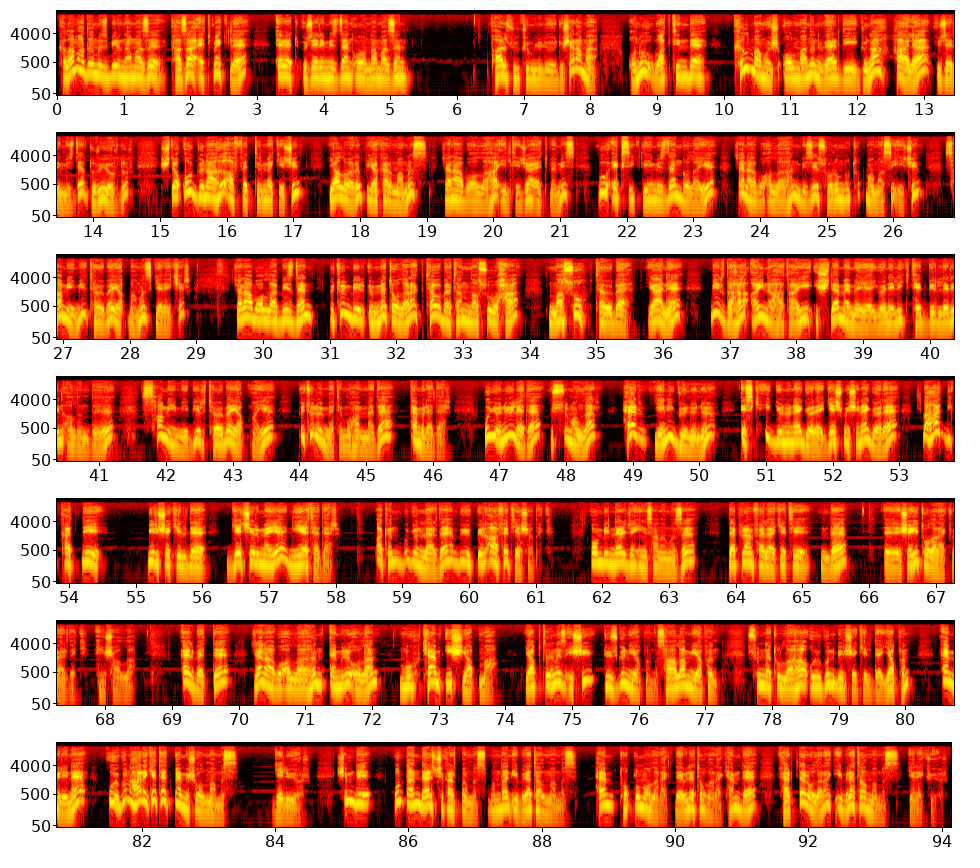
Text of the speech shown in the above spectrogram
Kılamadığımız bir namazı kaza etmekle evet üzerimizden o namazın farz yükümlülüğü düşer ama onu vaktinde kılmamış olmanın verdiği günah hala üzerimizde duruyordur. İşte o günahı affettirmek için yalvarıp yakarmamız, Cenab-ı Allah'a iltica etmemiz, bu eksikliğimizden dolayı Cenab-ı Allah'ın bizi sorumlu tutmaması için samimi tövbe yapmamız gerekir. Cenab-ı Allah bizden bütün bir ümmet olarak tevbeten nasuha, nasuh tövbe yani bir daha aynı hatayı işlememeye yönelik tedbirlerin alındığı samimi bir tövbe yapmayı bütün ümmeti Muhammed'e emreder. Bu yönüyle de Müslümanlar her yeni gününü eski gününe göre, geçmişine göre daha dikkatli bir şekilde geçirmeye niyet eder. Bakın bugünlerde büyük bir afet yaşadık. On binlerce insanımızı deprem felaketinde e, şehit olarak verdik inşallah. Elbette Cenab-ı Allah'ın emri olan muhkem iş yapma. Yaptığınız işi düzgün yapın, sağlam yapın. Sünnetullah'a uygun bir şekilde yapın emrine uygun hareket etmemiş olmamız geliyor. Şimdi Bundan ders çıkartmamız, bundan ibret almamız, hem toplum olarak, devlet olarak hem de fertler olarak ibret almamız gerekiyor.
